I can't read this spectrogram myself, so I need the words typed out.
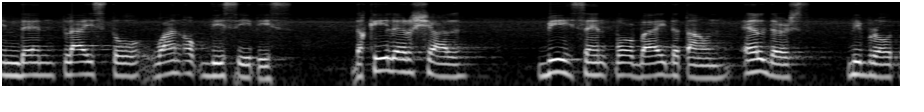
and then flies to one of these cities, the killer shall be sent for by the town elders be brought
